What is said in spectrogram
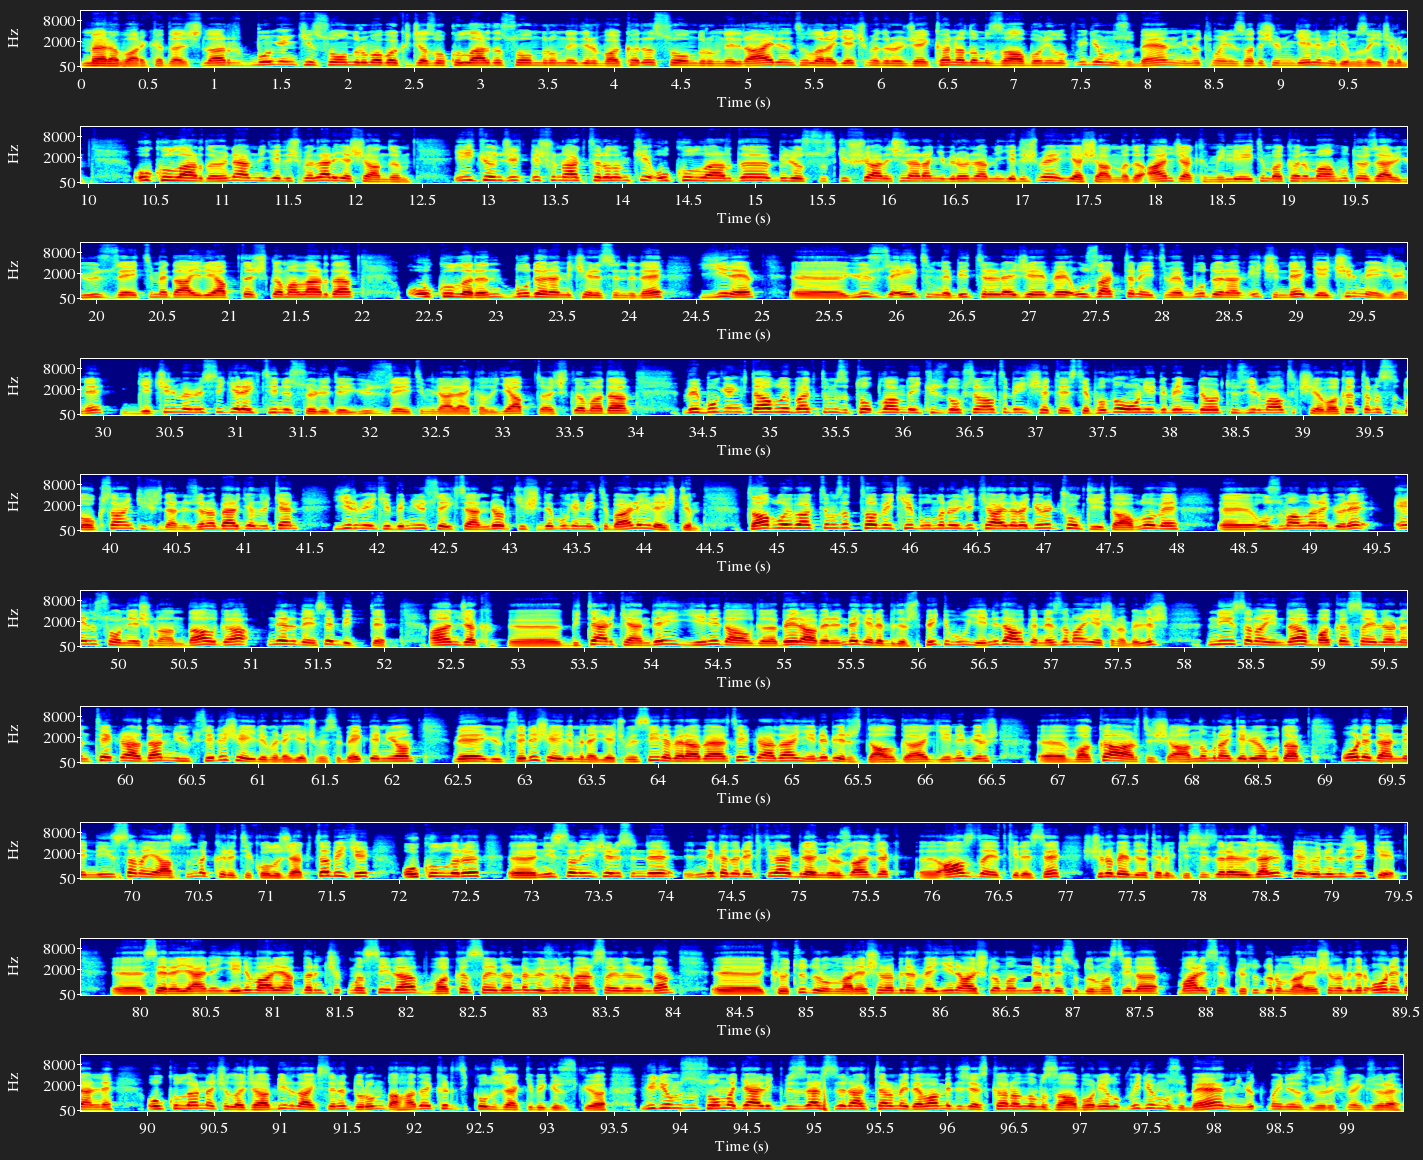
Merhaba arkadaşlar. Bugünkü son duruma bakacağız. Okullarda son durum nedir? Vakada son durum nedir? Ayrıntılara geçmeden önce kanalımıza abone olup videomuzu beğenmeyi unutmayınız. Hadi şimdi gelin videomuza geçelim. Okullarda önemli gelişmeler yaşandı. İlk öncelikle şunu aktaralım ki okullarda biliyorsunuz ki şu an için herhangi bir önemli gelişme yaşanmadı. Ancak Milli Eğitim Bakanı Mahmut Özer yüz eğitime dair yaptığı açıklamalarda okulların bu dönem içerisinde de yine eee, yüz eğitimle bitirileceği ve uzaktan eğitime bu dönem içinde geçilmeyeceğini, geçilmemesi gerektiğini söyledi yüz yüze eğitim ile alakalı yaptığı açıklamada. Ve bugünkü tabloya baktığımızda toplamda 296 bin kişiye test yapıldı. 17.426 kişiye vaka tanısı 90 kişiden üzerine haber gelirken 22.184 kişi de bugün itibariyle iyileşti. Tabloya baktığımızda tabii ki bundan önceki aylara göre çok iyi tablo ve eee, uzmanlara göre en son yaşanan dalga neredeyse bitti. Ancak, eee, biterken de yeni dalga da beraberinde gelebilir. Peki bu yeni dalga ne zaman yaşanabilir? Nisan ayında vaka sayılarının tekrardan yükseliş eğilimine geçmesi bekleniyor ve yükseliş eğilimine geçmesiyle beraber tekrardan yeni bir dalga, yeni bir, eee, vaka artışı anlamına geliyor bu da. O nedenle nisan ayı aslında kritik olacak. Tabii ki okulları, eee, nisan ayı içerisinde ne kadar etkiler bilemiyoruz ancak, eee, az da etkilese şunu belirtelim ki sizlere özellikle önümüzdeki, eee, sene yani yeni varyantların çıkmasıyla vaka sayılarında ve üzerine haber sayılarında, eee, kötü durumlar yaşanabilir ve yeni aşılamanın neredeyse durmasıyla maalesef kötü durumlar yaşanabilir. O nedenle okulların açılacağı bir dahaki sene durum daha da kritik olacak gibi gözüküyor. Videomuzun sonuna geldik. Bizler sizlere aktarmaya devam edeceğiz. Kanalımıza abone olup videomuzu beğenmeyi unutmayınız. Görüşmek üzere.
